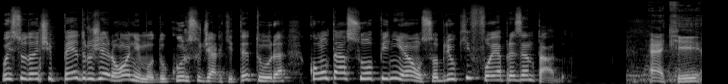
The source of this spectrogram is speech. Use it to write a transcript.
O estudante Pedro Jerônimo, do curso de arquitetura, conta a sua opinião sobre o que foi apresentado. É que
